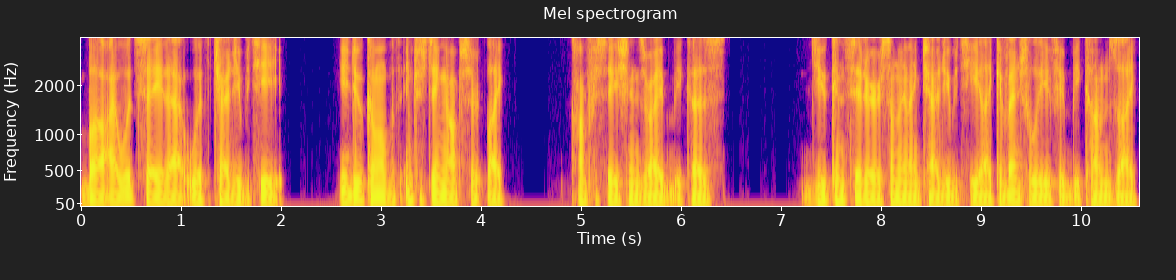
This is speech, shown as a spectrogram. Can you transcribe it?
But I would say that with ChatGPT, you do come up with interesting like conversations, right? Because do you consider something like ChatGPT, like eventually if it becomes like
